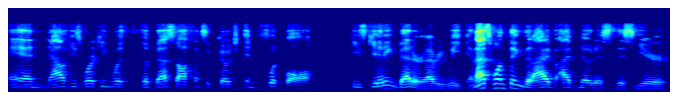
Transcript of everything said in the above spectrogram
and now he's working with the best offensive coach in football. He's getting better every week, and that's one thing that I've I've noticed this year.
